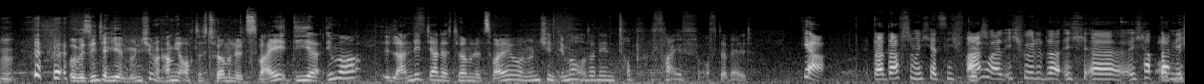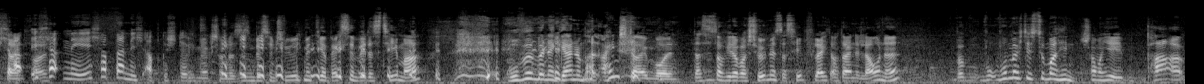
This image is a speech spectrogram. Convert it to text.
Ja. Und wir sind ja hier in München und haben ja auch das Terminal 2, die ja immer, landet ja das Terminal 2 in München immer unter den Top 5 auf der Welt. Ja, da darfst du mich jetzt nicht fragen, Gut. weil ich würde da, ich, äh, ich habe da nicht, ab, ich hab, nee, ich habe da nicht abgestimmt. Ich merke schon, das ist ein bisschen schwierig mit dir. Wechseln wir das Thema. Wo würden wir denn gerne mal einsteigen wollen? Das ist doch wieder was Schönes. Das hebt vielleicht auch deine Laune. Wo, wo möchtest du mal hin? Schau mal hier, ein paar,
